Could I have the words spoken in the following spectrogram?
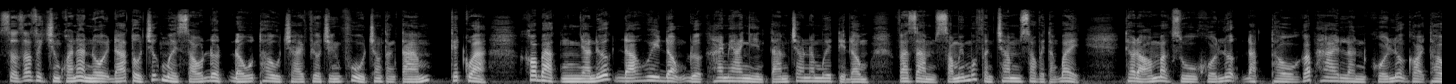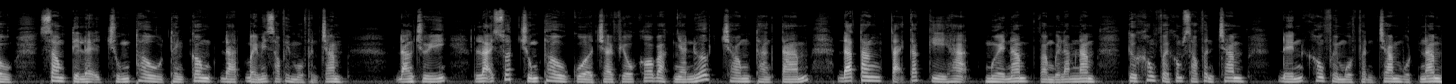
Sở Giao dịch Chứng khoán Hà Nội đã tổ chức 16 đợt đấu thầu trái phiếu chính phủ trong tháng 8. Kết quả, kho bạc nhà nước đã huy động được 22.850 tỷ đồng và giảm 61% so với tháng 7. Theo đó, mặc dù khối lượng đặt thầu gấp 2 lần khối lượng gọi thầu, song tỷ lệ trúng thầu thành công đạt 76,1%. Đáng chú ý, lãi suất trúng thầu của trái phiếu kho bạc nhà nước trong tháng 8 đã tăng tại các kỳ hạn 10 năm và 15 năm từ 0,06% đến 0,1% một năm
